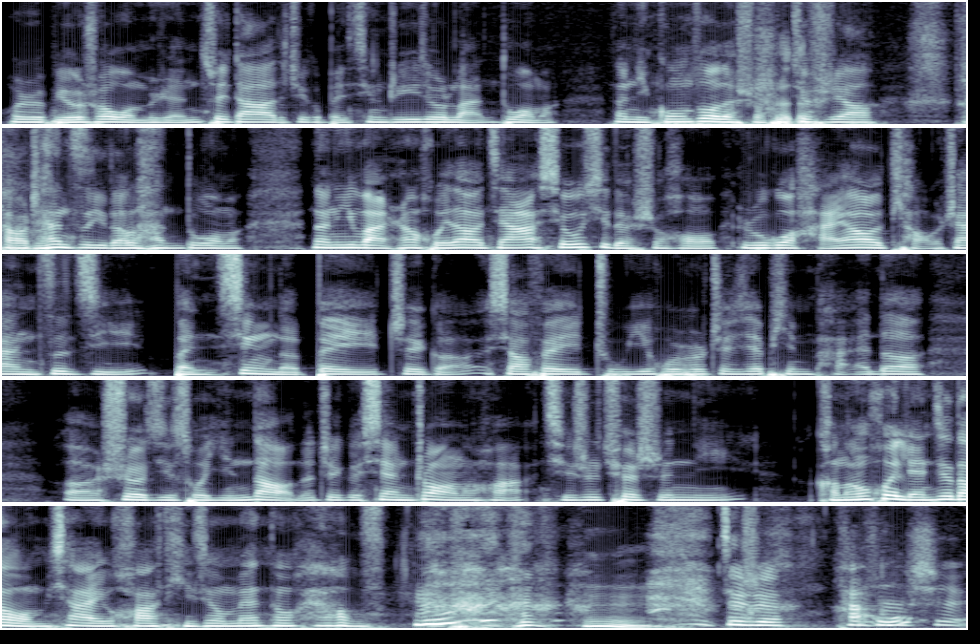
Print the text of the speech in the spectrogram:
或者比如说我们人最大的这个本性之一就是懒惰嘛。那你工作的时候就是要挑战自己的懒惰嘛？那你晚上回到家休息的时候，如果还要挑战自己本性的被这个消费主义或者说这些品牌的呃设计所引导的这个现状的话，其实确实你可能会连接到我们下一个话题，就 mental health，嗯，就是它是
